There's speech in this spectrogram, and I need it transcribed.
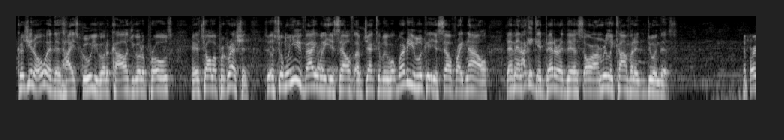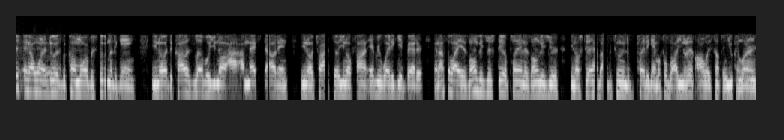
Because you know, at high school, you go to college, you go to pros. It's all a progression. So, so when you evaluate yourself objectively, where do you look at yourself right now? That, man, I can get better at this or I'm really confident doing this? The first thing I want to do is become more of a student of the game. You know, at the college level, you know, I, I maxed out and, you know, try to, you know, find every way to get better. And I feel like as long as you're still playing, as long as you're, you know, still have the opportunity to play the game of football, you know, there's always something you can learn.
